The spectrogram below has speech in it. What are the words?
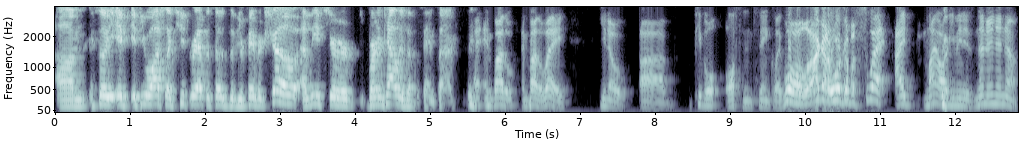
Um, so if, if you watch like two, three episodes of your favorite show, at least you're burning calories at the same time. and, and by the and by the way, you know, uh, people often think like, "Whoa, I got to work up a sweat." I my argument is, no, no, no, no.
